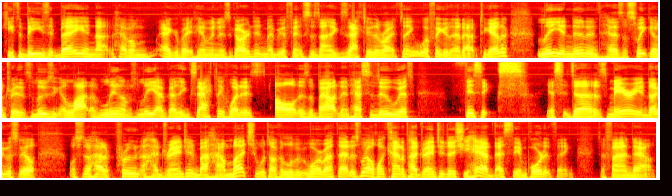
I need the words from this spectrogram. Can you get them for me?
keep the bees at bay and not have them aggravate him in his garden. Maybe a fence is not exactly the right thing. We'll figure that out together. Lee in Newnan has a sweet gum tree that's losing a lot of limbs. Lee, I've got exactly what it's all is about, and it has to do with physics. Yes, it does. Mary in Douglasville wants to know how to prune a hydrangea and by how much. We'll talk a little bit more about that as well. What kind of hydrangea does she have? That's the important thing to find out.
